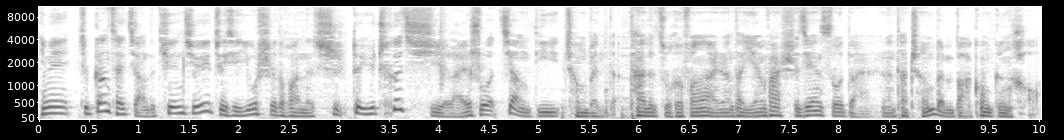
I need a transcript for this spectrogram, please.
因为就刚才讲的 TNGA 这些优势的话呢，是对于车企来说降低成本的，它的组合方案让它研发时间缩短，让它成本把控更好，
